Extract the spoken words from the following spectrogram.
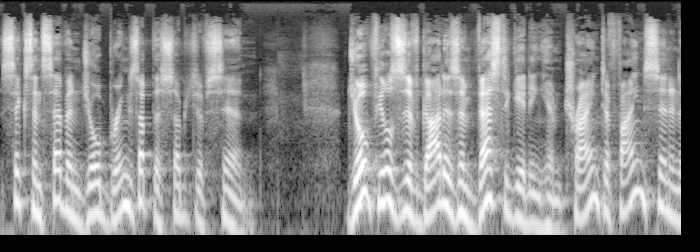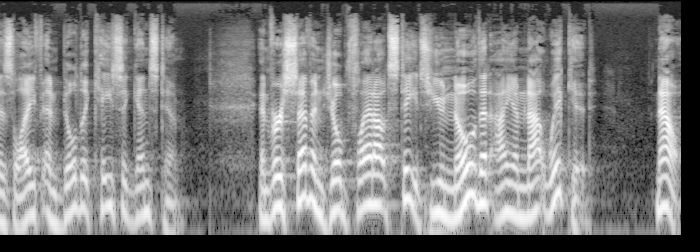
six, and 7, Job brings up the subject of sin. Job feels as if God is investigating him, trying to find sin in his life and build a case against him. In verse 7, Job flat out states, You know that I am not wicked. Now,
